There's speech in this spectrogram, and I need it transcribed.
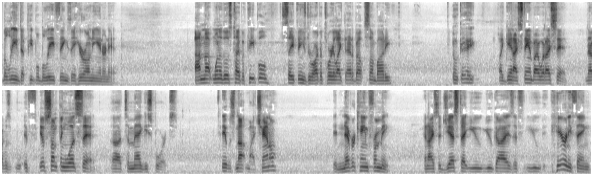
believe that people believe things they hear on the internet. I'm not one of those type of people to say things derogatory like that about somebody. Okay. Again, I stand by what I said. That was if if something was said uh, to Maggie Sports, it was not my channel. It never came from me. And I suggest that you you guys, if you hear anything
